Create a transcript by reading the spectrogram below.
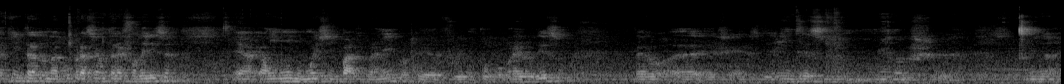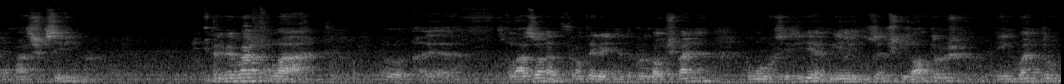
aqui entrando na cooperação transfronteiriça, é, é, um mundo muito simpático para mim, porque fui um pouco obreiro disso, mas é, é de interesse menos, é mais específico. Em primeiro lugar, lá, lá a zona de fronteira entre Portugal e Espanha como vos dizia, 1.200 quilómetros, enquanto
